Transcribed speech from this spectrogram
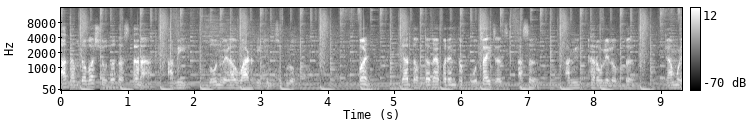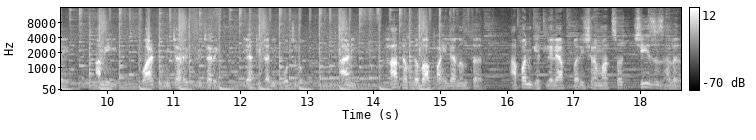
हा धबधबा शोधत असताना आम्ही दोन वेळा वाट देखील चुकलो. पण या धबधब्यापर्यंत पोचायचंच असं आम्ही ठरवलेलं होतं. त्यामुळे आम्ही वाट विचारित विचारित या ठिकाणी पोचलो आणि हा धबधबा पाहिल्यानंतर आपण घेतलेल्या परिश्रमाचं चीज झालं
